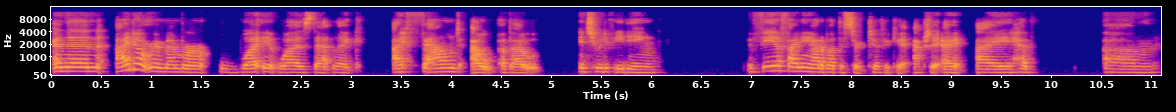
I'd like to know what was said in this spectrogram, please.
And then I don't remember what it was that like I found out about intuitive eating via finding out about the certificate. Actually, I I had um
